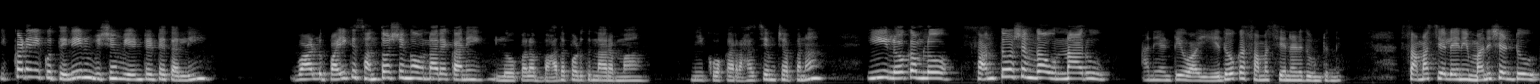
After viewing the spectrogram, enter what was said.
ఇక్కడ నీకు తెలియని విషయం ఏంటంటే తల్లి వాళ్ళు పైకి సంతోషంగా ఉన్నారే కానీ లోపల బాధపడుతున్నారమ్మా. నీకు ఒక రహస్యం చెప్పనా? ఈ లోకంలో సంతోషంగా ఉన్నారు అని అంటే వా- ఏదో ఒక సమస్య అనేది ఉంటుంది. సమస్య లేని మనిషి అంటూ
